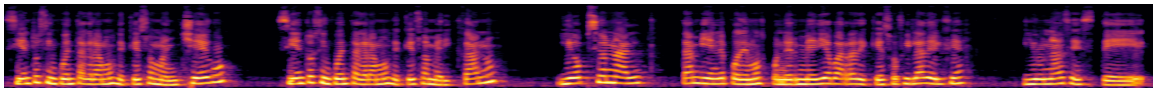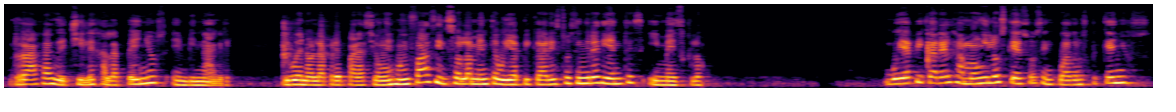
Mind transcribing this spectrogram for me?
150 gramos de queso manchego, 150 gramos de queso americano y opcional también le podemos poner media barra de queso Filadelfia y unas este, rajas de chile jalapeños en vinagre. Y bueno, la preparación es muy fácil, solamente voy a picar estos ingredientes y mezclo. Voy a picar el jamón y los quesos en cuadros pequeños.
